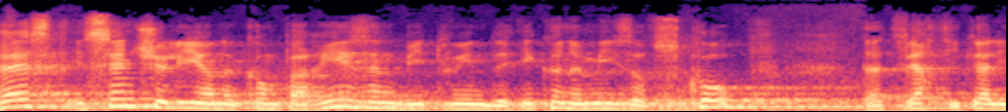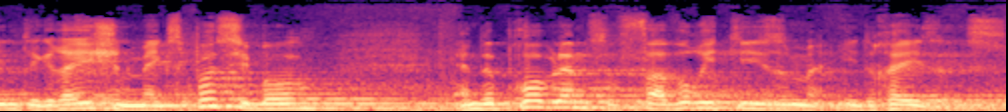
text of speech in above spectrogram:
rests essentially on a comparison between the economies of scope that vertical integration makes possible and the problems of favoritism it raises.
